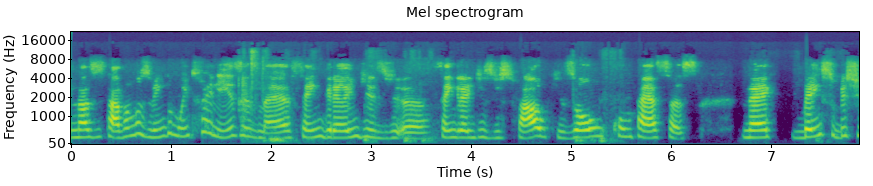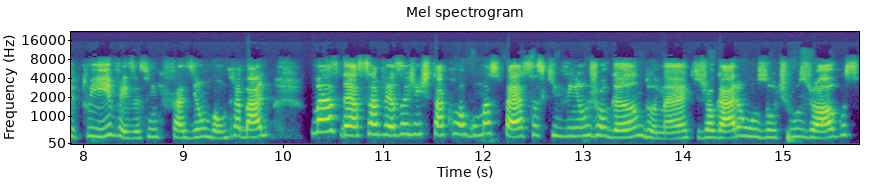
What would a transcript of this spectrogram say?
nós estávamos vindo muito felizes, né? Sem grandes, uh, sem grandes desfalques ou com peças né, bem substituíveis, assim, que faziam um bom trabalho, mas dessa vez a gente está com algumas peças que vinham jogando, né, que jogaram os últimos jogos,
